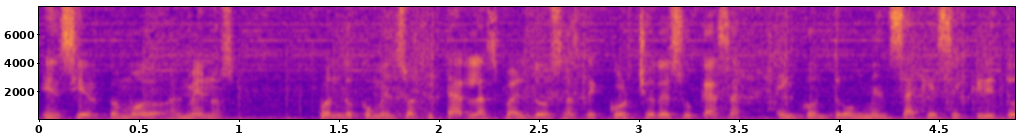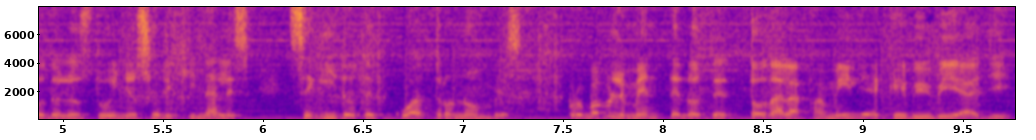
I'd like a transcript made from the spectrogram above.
en cierto modo, al menos, cuando comenzó a quitar las baldosas de corcho de su casa, encontró un mensaje secreto de los dueños originales seguido de cuatro nombres, probablemente los de toda la familia que vivía allí.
